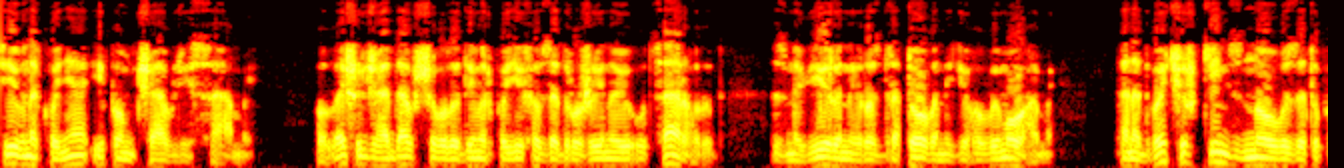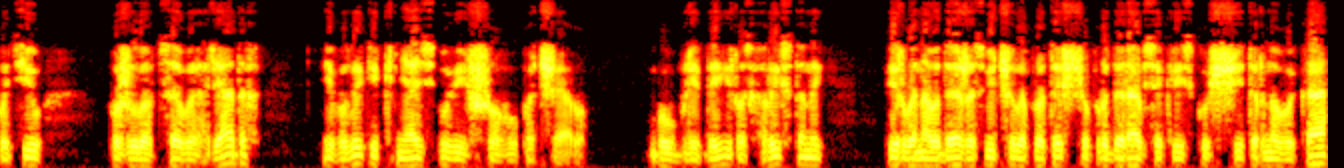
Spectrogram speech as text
сів на коня і помчав лісами. Олешич гадав, що Володимир поїхав за дружиною у Царгород, зневірений, роздратований його вимогами. Та надвечір кінь знову затопотів по жоловцевих грядах, і Великий князь увійшов у печеру. Був блідий, розхристаний, пірвана одежа свідчила про те, що продирався крізь кущі терновика,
